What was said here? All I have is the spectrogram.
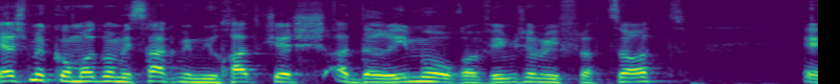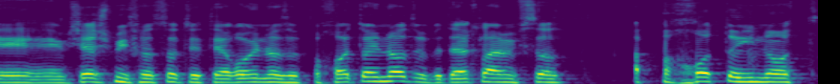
יש מקומות במשחק במיוחד כשיש עדרים מעורבים של מפלצות אה, שיש מפלצות יותר עוינות ופחות עוינות ובדרך כלל המפלצות הפחות עוינות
